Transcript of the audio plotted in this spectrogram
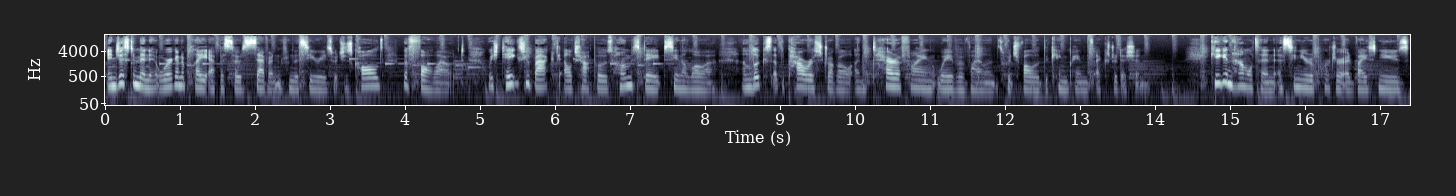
In just a minute, we're going to play episode 7 from the series, which is called The Fallout, which takes you back to El Chapo's home state, Sinaloa, and looks at the power struggle and terrifying wave of violence which followed the Kingpin's extradition. Keegan Hamilton, a senior reporter at Vice News,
